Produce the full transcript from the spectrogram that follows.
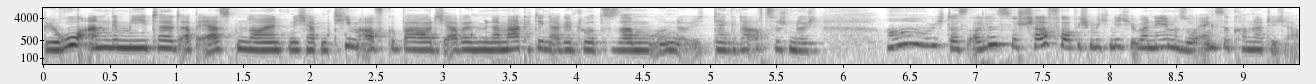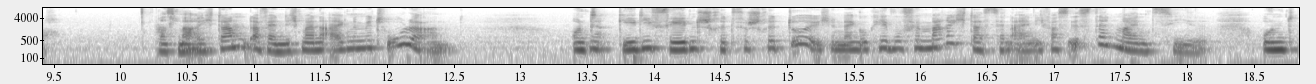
Büro angemietet ab 1.9. Ich habe ein Team aufgebaut, ich arbeite mit einer Marketingagentur zusammen und ich denke da auch zwischendurch, oh, ob ich das alles so schaffe, ob ich mich nicht übernehme. So Ängste kommen natürlich auch. Was mache ich dann? Da wende ich meine eigene Methode an und ja. gehe die Fäden Schritt für Schritt durch und denke, okay, wofür mache ich das denn eigentlich? Was ist denn mein Ziel? Und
